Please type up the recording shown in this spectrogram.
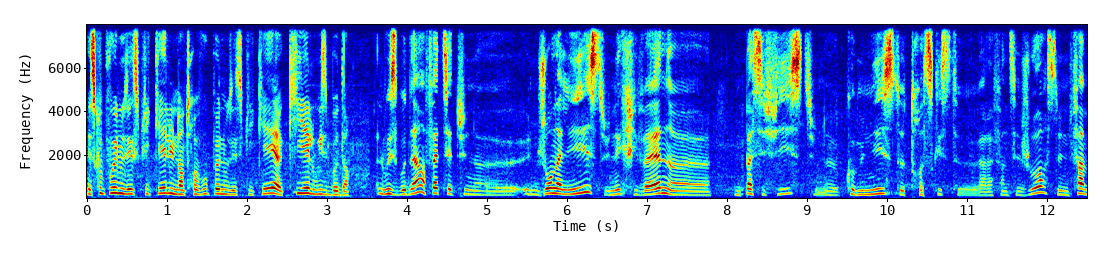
Est-ce que vous pouvez nous expliquer, l'une d'entre vous peut nous expliquer qui est Louise Baudin? Louise Baudin, en fait, c'est une, une, journaliste, une écrivaine une pacifiste, une communiste, trotskiste vers la fin de ses jours. C'est une femme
